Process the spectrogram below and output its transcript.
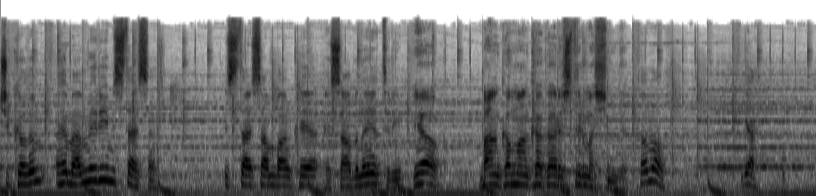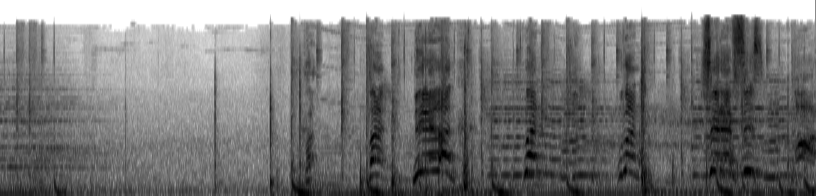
Çıkalım hemen vereyim istersen. İstersen bankaya hesabına yatırayım. Yok. Banka manka karıştırma şimdi. Tamam. Gel. Lan! Nereye lan? Lan! Ulan! Şerefsiz! Aa!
